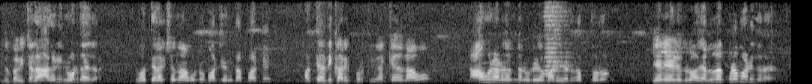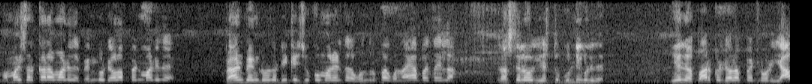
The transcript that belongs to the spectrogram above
ಇದ್ರ ಬಗ್ಗೆ ಜನ ಆಲ್ರೆಡಿ ನೋಡ್ತಾ ಇದ್ದಾರೆ. ಇವತ್ತು ಎಲೆಕ್ಷನ್ ಆಗ್ಬಿಟ್ಟು ಭಾರತೀಯ ಜನತಾ ಪಾರ್ಟಿ ಮತ್ತೆ ಅಧಿಕಾರಕ್ಕೆ ಬರ್ತೀವಿ ಯಾಕೆಂದ್ರೆ ನಾವು ನಾವು ನಡೆದಂಥ ನುಡಿ ಮಾಡಿ ಯಡಿಯೂರಪ್ಪನವರು ಏನು ಹೇಳಿದ್ರು, ಅದೆಲ್ಲ ಕೂಡ ಮಾಡಿದ್ದಾರೆ. ಮಮ್ಮಾಯಿ ಸರ್ಕಾರ ಮಾಡಿದೆ ಬೆಂಗಳೂರು ಡೆವಲಪ್ಮೆಂಟ್ ಮಾಡಿದೆ. ಬ್ರ್ಯಾಂಡ್ ಬೆಂಗಳೂರು ಡಿ ಕೆ ಶಿವಕುಮಾರ್ ಹೇಳ್ತಾರೆ, ಒಂದು ರೂಪಾಯಿ, ಒಂದು ನಯಾ ಇಲ್ಲ. ರಸ್ತೆಲಿ ಹೋಗಿ ಎಷ್ಟು ಗುಂಡಿಗಳಿದೆ. ಏನು ಪಾರ್ಕ್ ಡೆವಲಪ್ಮೆಂಟ್ ನೋಡಿ, ಯಾವ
